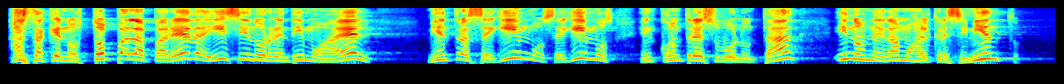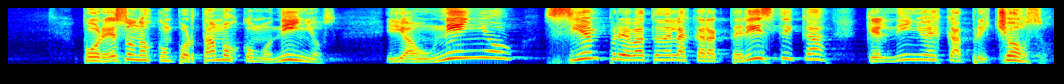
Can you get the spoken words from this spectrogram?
Hasta que nos topa la pared, y si nos rendimos a Él. Mientras seguimos, seguimos en contra de su voluntad y nos negamos al crecimiento. Por eso nos comportamos como niños. Y a un niño siempre va a tener las características que el niño es caprichoso.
